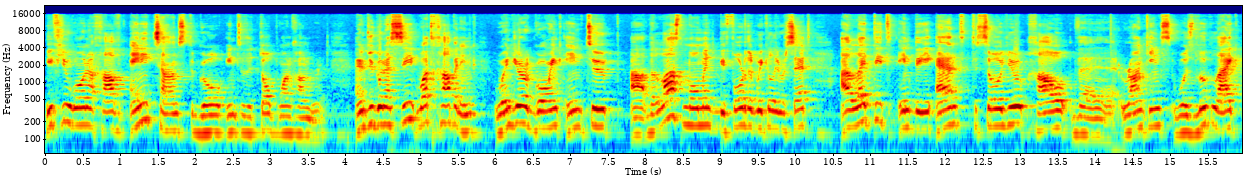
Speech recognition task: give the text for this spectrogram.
if you want to have any chance to go into the top 100 and you're gonna see what's happening when you're going into uh, the last moment before the weekly reset, I let it in the end to show you how the rankings was look like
